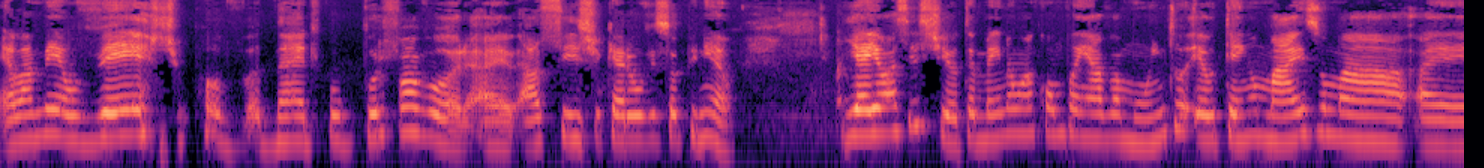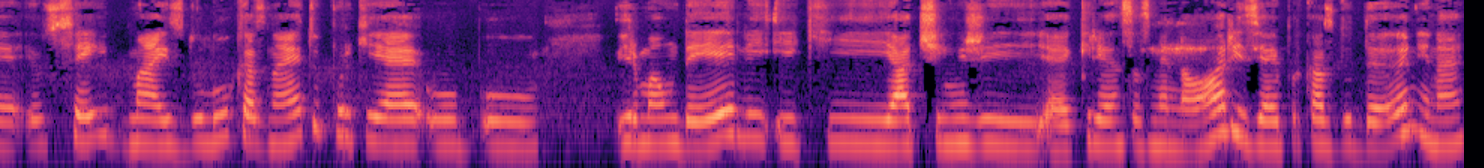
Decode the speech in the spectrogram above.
Ela, meu, vê, tipo, né? Tipo, por favor, assiste, quero ouvir sua opinião. E aí eu assisti, eu também não acompanhava muito, eu tenho mais uma. É, eu sei mais do Lucas Neto, porque é o, o irmão dele e que atinge é, crianças menores, e aí por causa do Dani, né?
